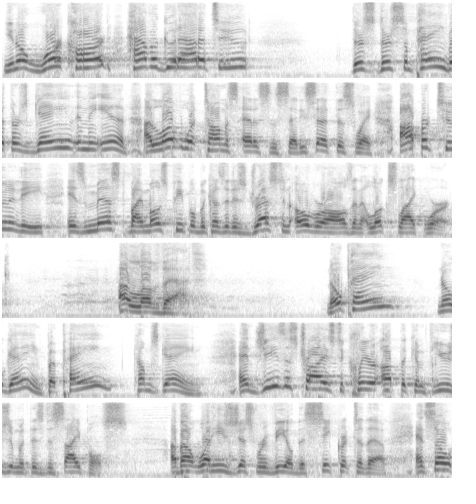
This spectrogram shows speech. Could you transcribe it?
you know, work hard, have a good attitude. There's, there's some pain, but there's gain in the end. I love what Thomas Edison said. He said it this way Opportunity is missed by most people because it is dressed in overalls and it looks like work. I love that. No pain, no gain. But pain comes gain. And Jesus tries to clear up the confusion with his disciples about what he's just revealed, the secret to them. And so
